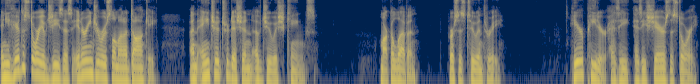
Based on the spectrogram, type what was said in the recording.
And you hear the story of Jesus entering Jerusalem on a donkey, an ancient tradition of Jewish kings. Mark 11, verses 2 and 3. Hear Peter as he, as he shares the story.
